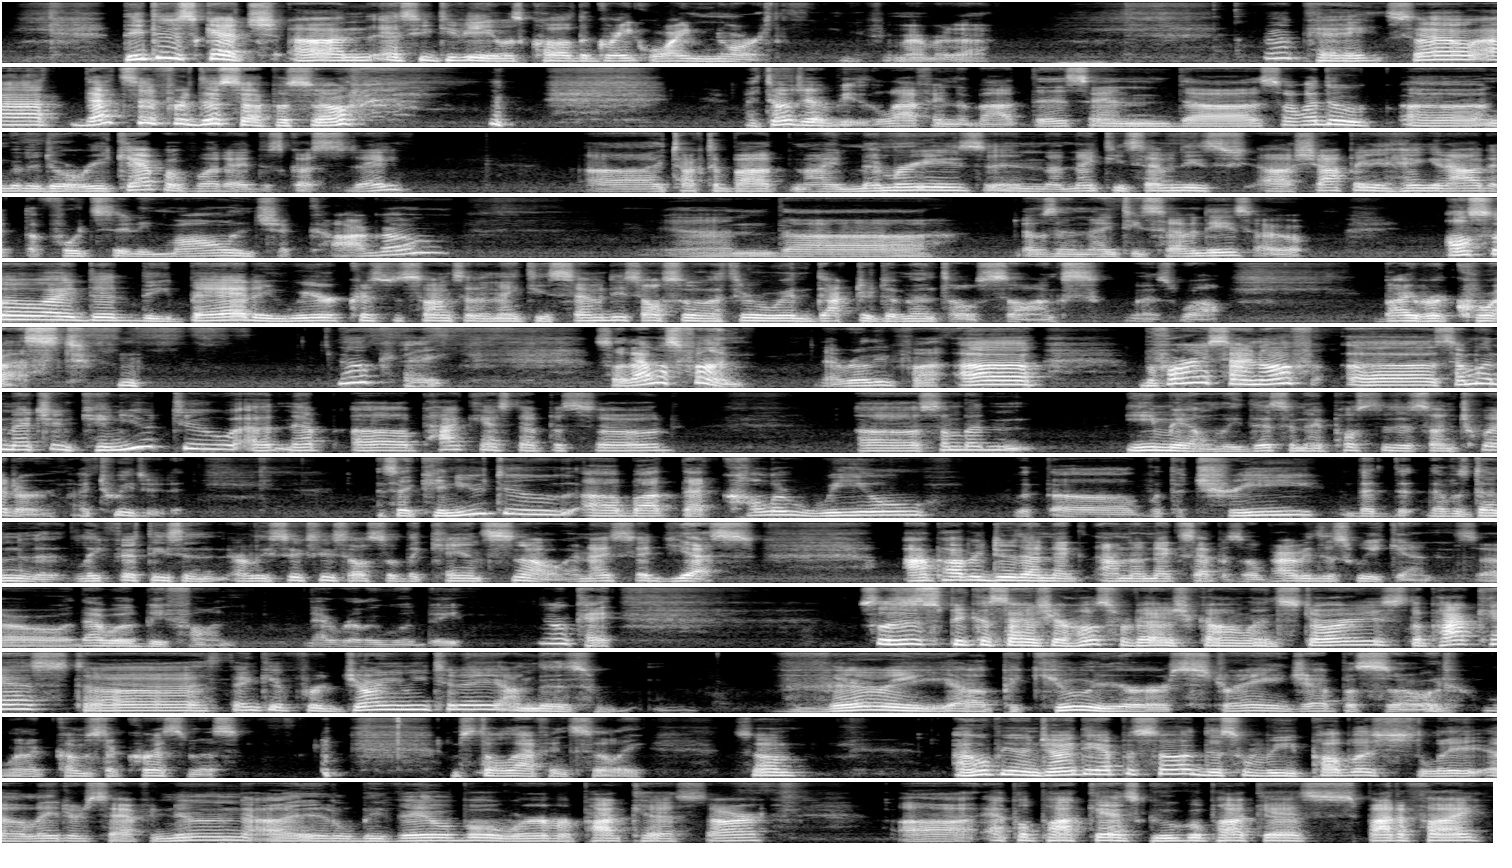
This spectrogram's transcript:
they did a sketch on SCTV. It was called The Great White North if you remember that. Okay, so uh, that's it for this episode. I told you I'd be laughing about this, and uh, so I do. Uh, I'm going to do a recap of what I discussed today. Uh, I talked about my memories in the 1970s, uh, shopping and hanging out at the Ford City Mall in Chicago, and uh, that was in the 1970s. I also, I did the bad and weird Christmas songs of the 1970s. Also, I threw in Dr. Demento songs as well by request. okay, so that was fun. That really fun. Uh, before I sign off, uh, someone mentioned, can you do a, a podcast episode? Uh, someone emailed me this, and I posted this on Twitter. I tweeted it. I said, "Can you do uh, about that color wheel with uh with the tree that that was done in the late 50s and early 60s also the canned snow and i said yes i'll probably do that next on the next episode probably this weekend so that would be fun That really would be. Okay. So this is Pika Science, your host for Vanishing Chicagoland Stories, the podcast. Uh, thank you for joining me today on this very uh, peculiar, strange episode when it comes to Christmas. I'm still laughing silly. So I hope you enjoyed the episode. This will be published late, uh, later this afternoon. Uh, it'll be available wherever podcasts are uh, Apple Podcasts, Google Podcasts, Spotify,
